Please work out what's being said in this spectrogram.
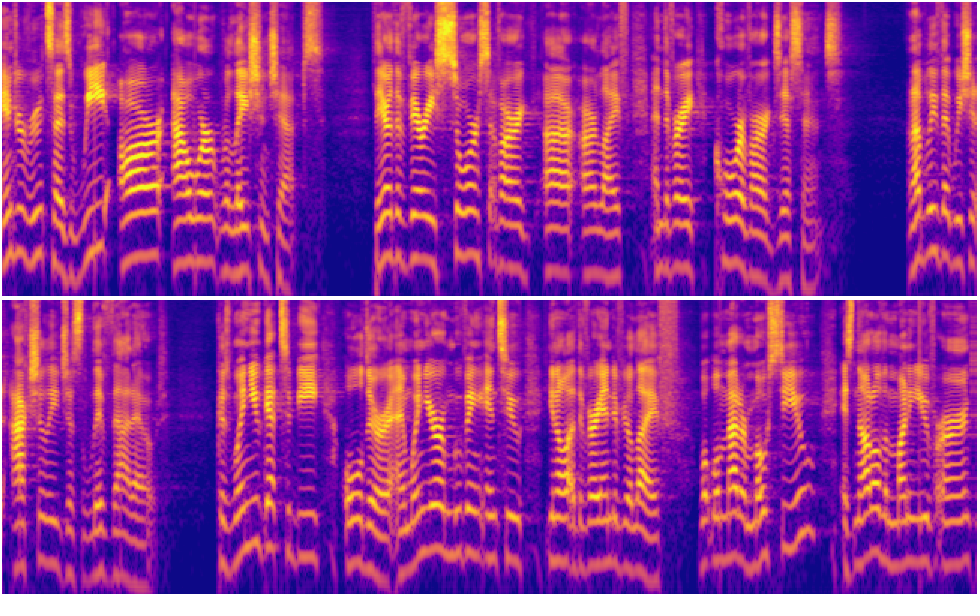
Andrew Root says, We are our relationships. They are the very source of our, uh, our life and the very core of our existence. And I believe that we should actually just live that out. Because when you get to be older and when you're moving into, you know, at the very end of your life, what will matter most to you is not all the money you've earned,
